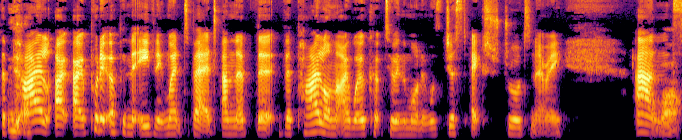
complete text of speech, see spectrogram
the Yeah. pile I, I put it up in the evening, went to bed, and the the the pile-on that I woke up to in the morning was just extraordinary. And Oh, wow.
